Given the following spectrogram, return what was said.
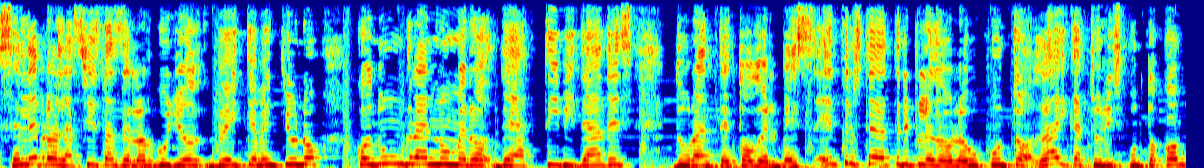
celebra las fiestas del orgullo 2021 con un gran número de actividades durante todo el mes. Entre usted a www.laicaturis.com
